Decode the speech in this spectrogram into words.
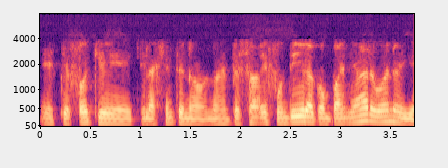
este fue que, la gente nos empezó a difundir a acompañar bueno y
